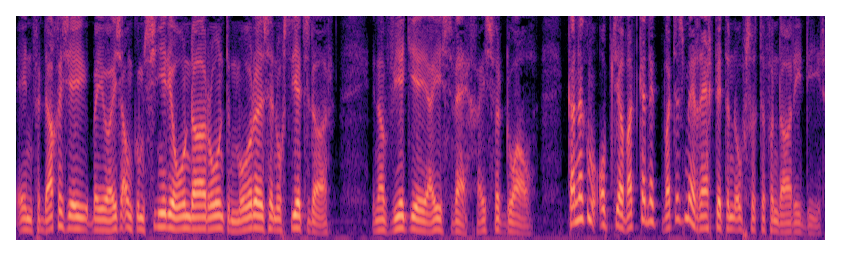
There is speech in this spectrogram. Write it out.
En vandag as jy by jou huis aankom, sien jy die hond daar rond en môre is hy nog steeds daar en dan weet jy hy is weg, hy's verdwaal. Kan ek hom optel? Wat kan ek wat is my regte ten opsigte van daardie dier?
